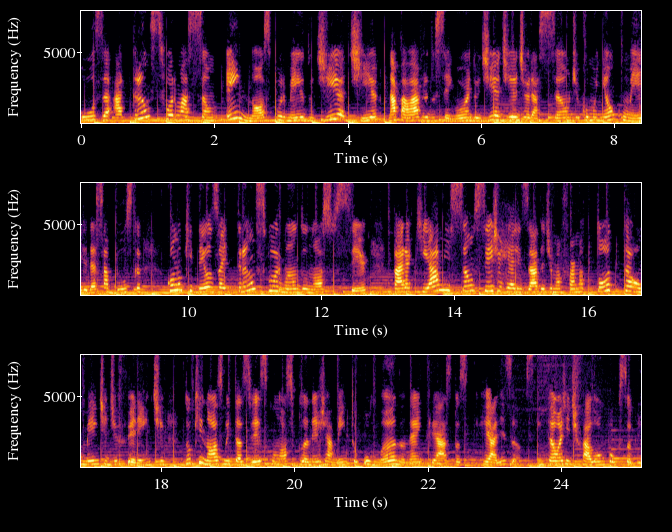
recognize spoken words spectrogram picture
usa a transformação em nós por meio do dia a dia, na palavra do Senhor, do dia a dia de oração, de comunhão com Ele, dessa busca, como que Deus vai transformando o nosso ser para que a missão seja realizada de uma forma totalmente diferente do que nós muitas vezes com o nosso planejamento humano, né, entre aspas, realizamos. Então a gente falou um pouco sobre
